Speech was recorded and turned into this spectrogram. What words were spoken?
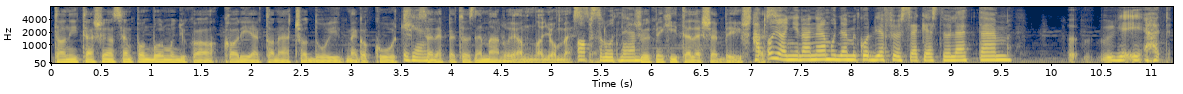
tanítás olyan szempontból mondjuk a karrier tanácsadóid, meg a coach Igen. szerepet, az nem áll olyan nagyon messze. Abszolút nem. Sőt, még hitelesebbé is hát tesz. Hát olyannyira nem, hogy amikor ugye főszerkesztő lettem, hát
